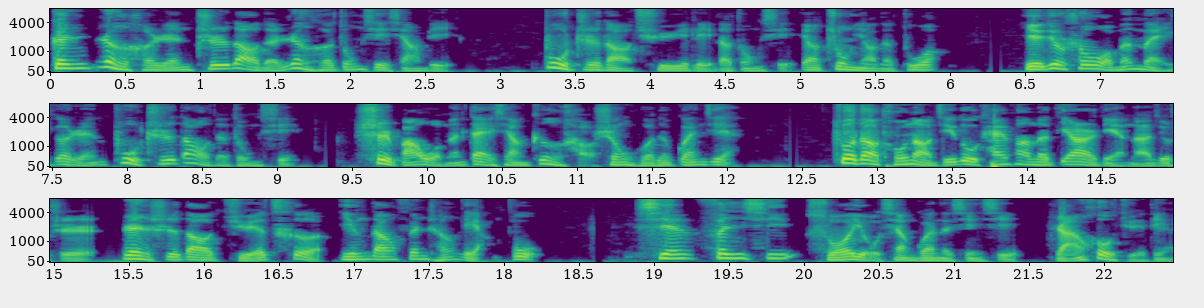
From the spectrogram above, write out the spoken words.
跟任何人知道的任何东西相比，不知道区域里的东西要重要的多。也就是说，我们每个人不知道的东西，是把我们带向更好生活的关键。做到头脑极度开放的第二点呢，就是认识到决策应当分成两步：先分析所有相关的信息，然后决定。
